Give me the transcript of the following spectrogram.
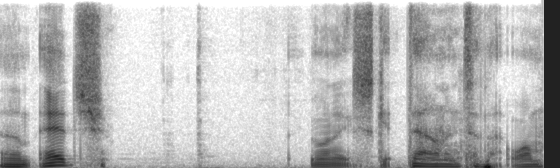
um, edge. We want to just get down into that one.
